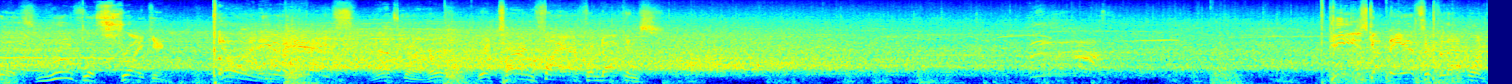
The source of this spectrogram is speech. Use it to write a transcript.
Oof, ruthless striking. Oh, even a. That's going to hurt. Return fire from Dawkins. He's got the answer for that one.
